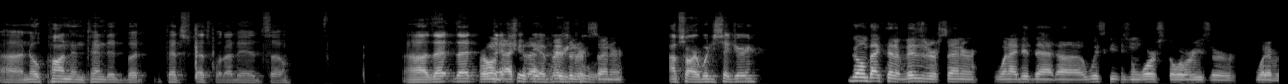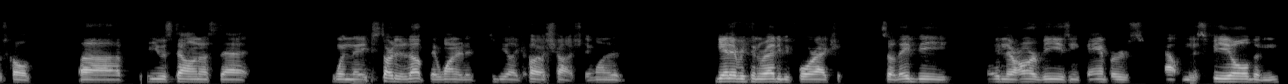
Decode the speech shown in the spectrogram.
Uh no pun intended, but that's that's what I did. So uh that that, Going that should be a very visitor cool. center. I'm sorry, what did you say, Jerry? Going back to the visitor center when I did that uh, whiskeys and war stories or whatever it's called. Uh, he was telling us that when they started it up, they wanted it to be like hush hush. They wanted to get everything ready before action. So they'd be in their RVs and campers out in this field and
